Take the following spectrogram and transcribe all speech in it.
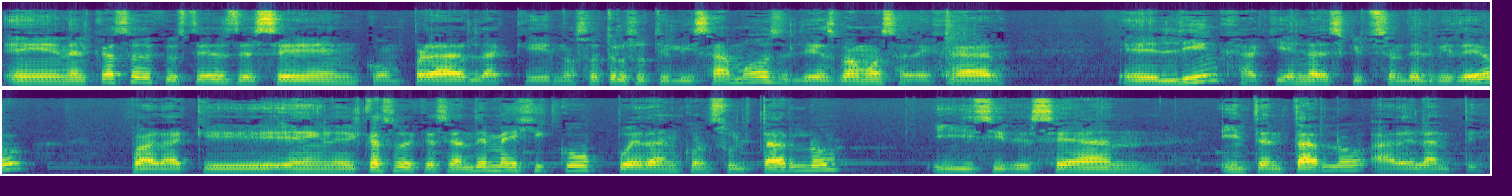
En el caso de que ustedes deseen comprar la que nosotros utilizamos, les vamos a dejar el link aquí en la descripción del video para que en el caso de que sean de México puedan consultarlo y si desean intentarlo, adelante.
